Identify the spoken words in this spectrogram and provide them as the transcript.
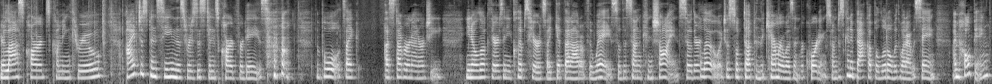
Your last card's coming through. I've just been seeing this resistance card for days. the bull, it's like a stubborn energy. You know, look, there's an eclipse here. It's like, get that out of the way so the sun can shine. So there, hello, I just looked up and the camera wasn't recording. So I'm just going to back up a little with what I was saying. I'm hoping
